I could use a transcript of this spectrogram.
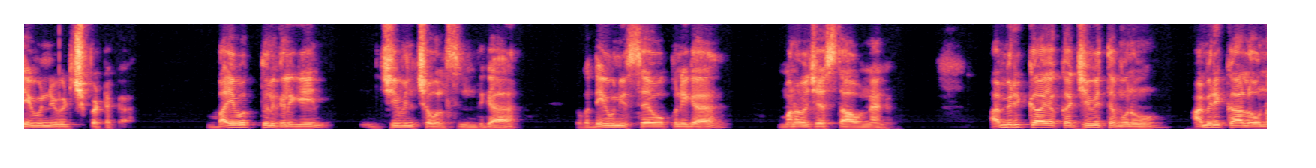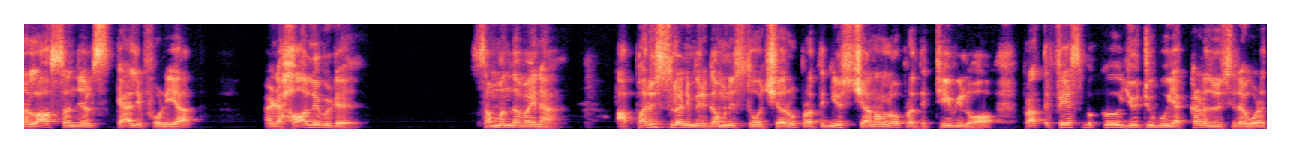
దేవుణ్ణి విడిచిపెట్టక భయభక్తులు కలిగి జీవించవలసిందిగా ఒక దేవుని సేవకునిగా మనవి చేస్తూ ఉన్నాను. అమెరికా యొక్క జీవితమును అమెరికాలో ఉన్న Los Angeles California and Hollywood సంబంధమైన ఆ పరిస్థితులని మీరు గమనిస్తూ వచ్చారు. ప్రతి న్యూస్ ఛానల్లో ప్రతి టీవీలో ప్రతి ఫేస్బుక్ యూట్యూబ్ ఎక్కడ చూసినా కూడా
